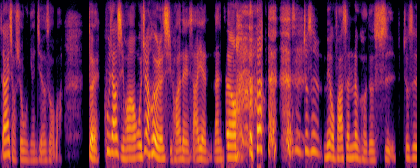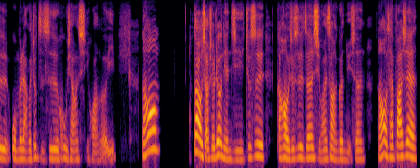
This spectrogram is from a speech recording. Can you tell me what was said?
大概小学五年级的时候吧，对，互相喜欢，我居然会有人喜欢呢、傻眼，男生哦，但是就是没有发生任何的事，就是我们两个就只是互相喜欢而已。然后到了小学六年级，就是刚好就是真的喜欢上一个女生，然后我才发现，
